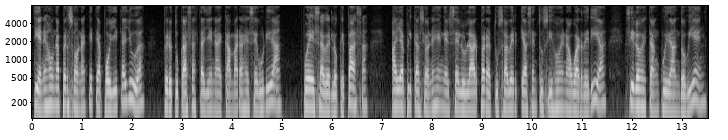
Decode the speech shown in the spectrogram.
tienes a una persona que te apoya y te ayuda, pero tu casa está llena de cámaras de seguridad, puedes saber lo que pasa, hay aplicaciones en el celular para tú saber qué hacen tus hijos en la guardería, si los están cuidando bien,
